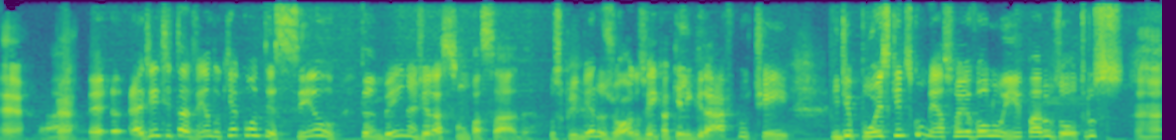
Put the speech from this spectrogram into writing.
É. tá? É, a gente tá vendo o que aconteceu também na geração passada. Os primeiros jogos vêm com aquele gráfico te... e depois que eles começam a evoluir para os outros. aham.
